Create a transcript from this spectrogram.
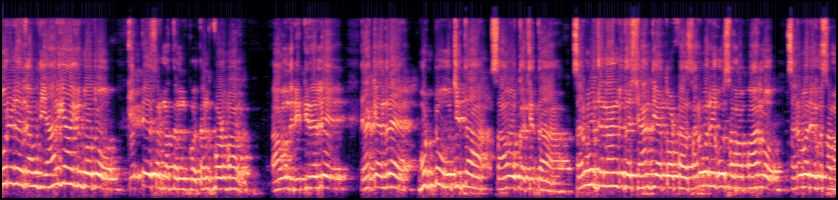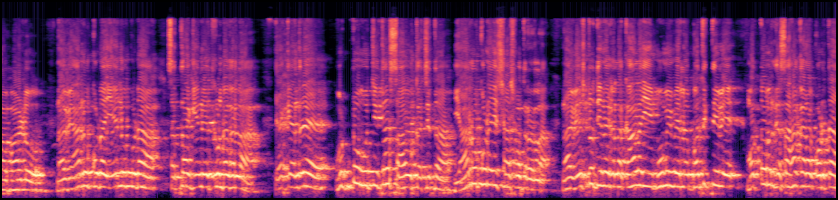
ಊರಿನ ಯಾರಿಗೇ ಆಗಿರ್ಬೋದು ಕೆಟ್ಟ ಹೆಸರನ್ನ ತಂದ್ಕೊ ತಂದು ಕೊಡಬಾರ್ದು ಆ ಒಂದು ನಿಟ್ಟಿನಲ್ಲಿ ಯಾಕೆಂದ್ರೆ ಹುಟ್ಟು ಉಚಿತ ಸಾವು ಖಚಿತ ಸರ್ವ ಜನಾಂಗದ ಶಾಂತಿಯ ತೋಟ, ಸರ್ವರಿಗೂ ಸಮ ಪಾಲು, ಸರ್ವರಿಗೂ ಸಮ ಬಾಳು ನಾವ್ಯಾರು ಕೂಡ ಏನು ಕೂಡ ಸತ್ತಾಗ ಏನು ಎತ್ಕೊಂಡೋಗಲ್ಲ. ಯಾಕೆಂದ್ರೆ ಹುಟ್ಟು ಉಚಿತ ಸಾವು ಖಚಿತ ಯಾರು ಕೂಡ ಈ ಶಾಶ್ವತರಲ್ಲ. ನಾವೆಷ್ಟು ದಿನಗಳ ಕಾಲ ಈ ಭೂಮಿ ಮೇಲೆ ಬದುಕ್ತೀವಿ ಮತ್ತೊಬ್ಬರಿಗೆ ಸಹಕಾರ ಕೊಡ್ತಾ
